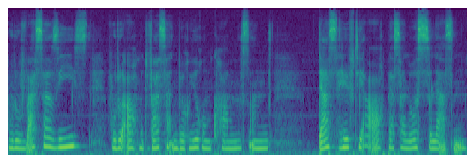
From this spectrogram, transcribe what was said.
wo du Wasser siehst, wo du auch mit Wasser in Berührung kommst und das hilft dir auch besser loszulassen.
